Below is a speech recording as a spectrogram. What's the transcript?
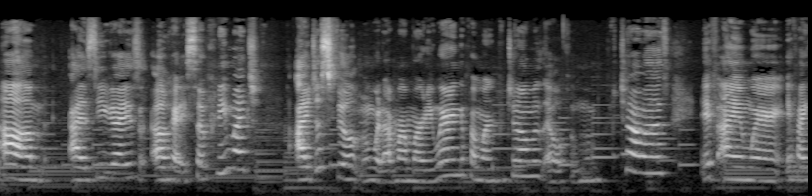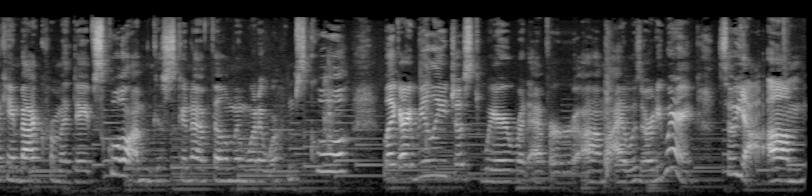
Um, as you guys, okay, so pretty much I just film in whatever I'm already wearing. If I'm wearing pajamas, I will film in pajamas. If I am wearing, if I came back from a day of school, I'm just gonna film in what I wore from school. Like I really just wear whatever um, I was already wearing. So yeah, um,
